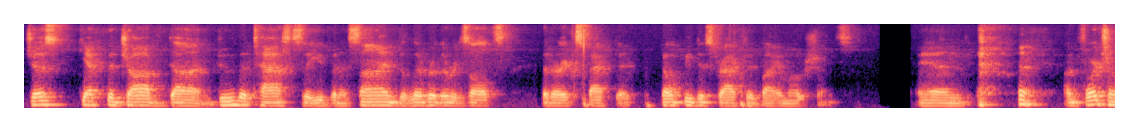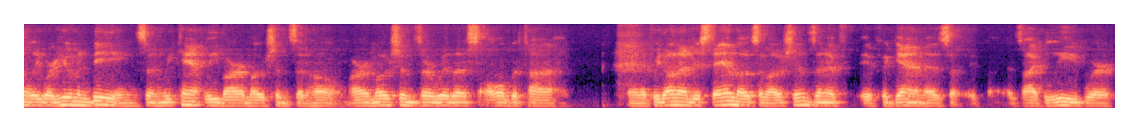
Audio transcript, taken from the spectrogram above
just get the job done, do the tasks that you've been assigned, deliver the results that are expected. Don't be distracted by emotions. And unfortunately, we're human beings and we can't leave our emotions at home. Our emotions are with us all the time. And if we don't understand those emotions, and if, if again, as, as I believe, where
